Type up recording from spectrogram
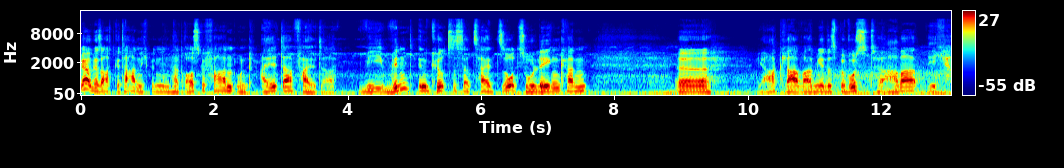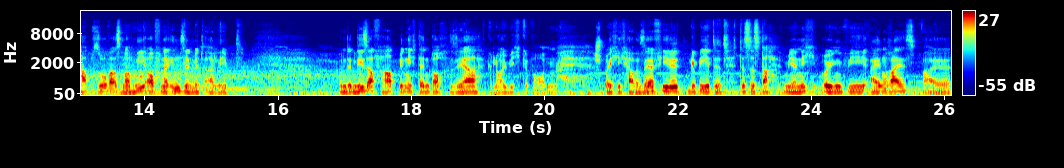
ja, gesagt, getan. Ich bin dann halt rausgefahren und alter Falter, wie Wind in kürzester Zeit so zulegen kann. Äh, Ja, klar war mir das bewusst, aber ich habe sowas noch nie auf einer Insel miterlebt. Und in dieser Fahrt bin ich denn doch sehr gläubig geworden. Sprich, ich habe sehr viel gebetet, dass es da mir nicht irgendwie einreißt, weil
